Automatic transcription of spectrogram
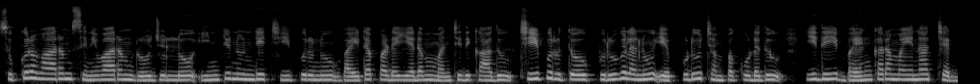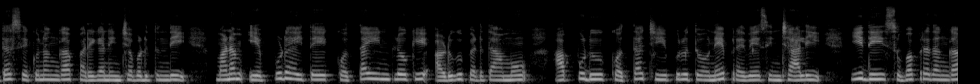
శుక్రవారం శనివారం రోజుల్లో ఇంటి నుండి చీపురును బయటపడేయడం మంచిది కాదు. చీపురుతో పురుగులను ఎప్పుడూ చంపకూడదు. ఇది భయంకరమైన చెడ్డ శకునంగా పరిగణించబడుతుంది. మనం ఎప్పుడైతే కొత్త ఇంట్లోకి అడుగు పెడతామో అప్పుడు కొత్త చీపురుతోనే ప్రవేశించాలి. ఇది శుభప్రదంగా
